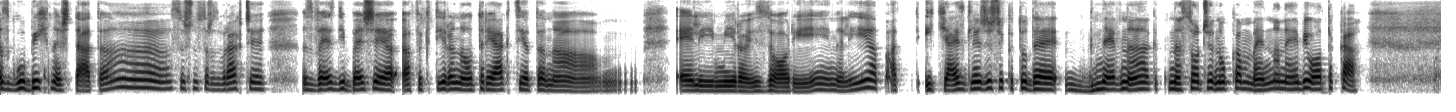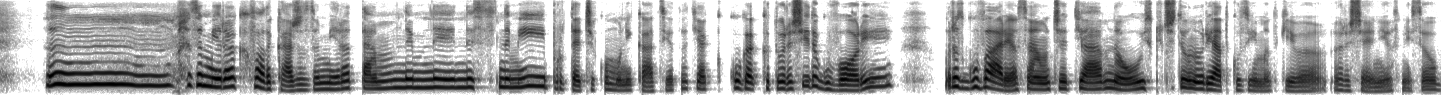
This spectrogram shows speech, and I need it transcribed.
сглобих нещата. Всъщност разбрах, че Звезди беше афектирана от реакцията на Ели, Мира и Зори. Нали? А, а, и тя изглеждаше като да е гневна, насочено към мен, но не е било така. За Мира, какво да кажа? За Мира там не, не, не, не ми протече комуникацията. Тя, кога, като реши да говори, разговаря, само че тя много изключително рядко взима такива решения. В смисъл,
